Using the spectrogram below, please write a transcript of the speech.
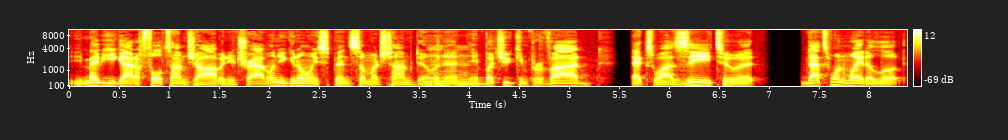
maybe you got a full time job and you're traveling, you can only spend so much time doing Mhm. it, but you can provide X, Y, Z to it. That's one way to look.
